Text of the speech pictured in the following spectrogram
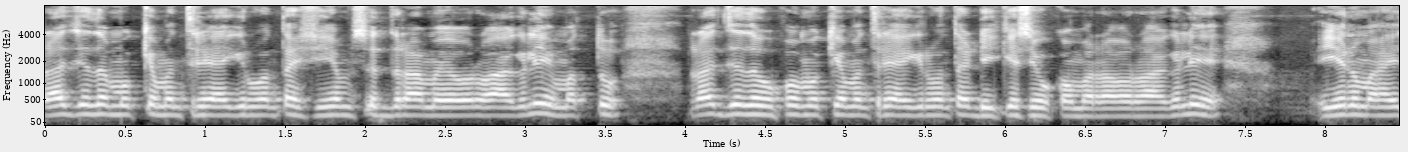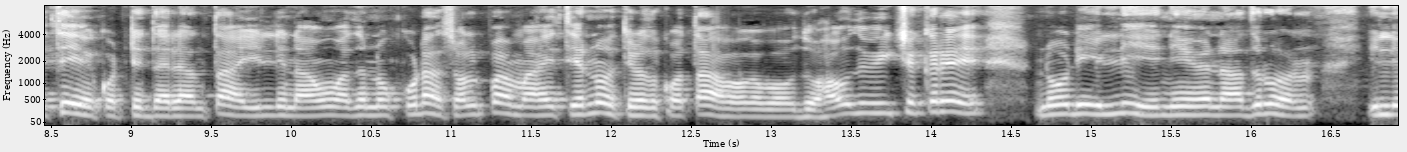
ರಾಜ್ಯದ ಮುಖ್ಯಮಂತ್ರಿ ಆಗಿರುವಂಥ ಸಿ ಎಂ ಸಿದ್ದರಾಮಯ್ಯ ಅವರು ಆಗಲಿ ಮತ್ತು ರಾಜ್ಯದ ಉಪಮುಖ್ಯಮಂತ್ರಿ ಆಗಿರುವಂಥ ಡಿ ಕೆ ಶಿವಕುಮಾರ್ ಅವರು ಆಗಲಿ ಏನು ಮಾಹಿತಿ ಕೊಟ್ಟಿದ್ದಾರೆ ಅಂತ ಇಲ್ಲಿ ನಾವು ಅದನ್ನು ಕೂಡ ಸ್ವಲ್ಪ ಮಾಹಿತಿಯನ್ನು ತಿಳಿದುಕೊತಾ ಹೋಗಬಹುದು. ಹೌದು ವೀಕ್ಷಕರೇ, ನೋಡಿ ಇಲ್ಲಿ ನೀವೇನಾದರೂ ಇಲ್ಲಿ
